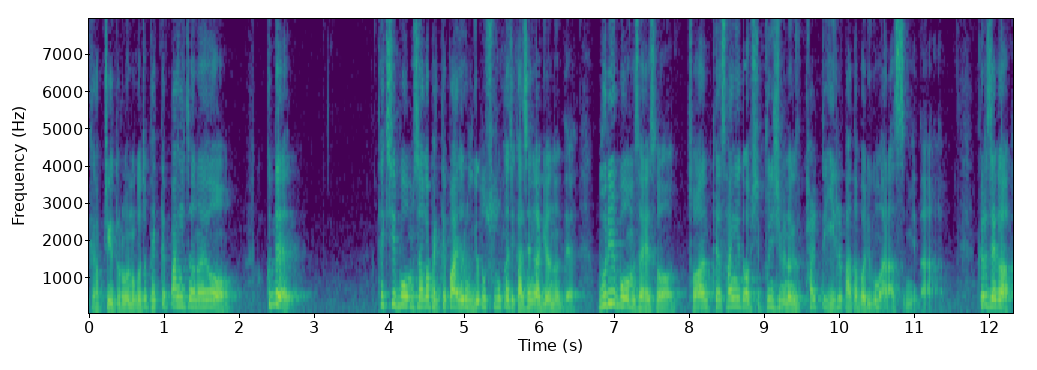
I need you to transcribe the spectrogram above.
갑자기 들어오는 거죠. 100대 빵이잖아요. 근데 택시보험사가 100대 빵 아니라 우겨도 소송까지 갈 생각이었는데 우리 보험사에서 저한테 상의도 없이 분심인원에서 8대 2를 받아버리고 말았습니다. 그래서 제가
